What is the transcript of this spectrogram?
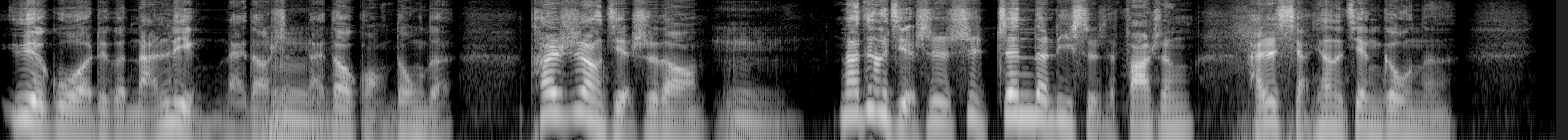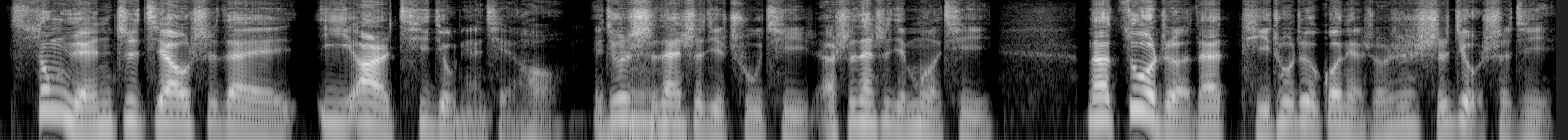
越过这个南岭来到、嗯、来到广东的。他是这样解释的哦，嗯，那这个解释是真的历史的发生，还是想象的建构呢？松原之交是在一二七九年前后，也就是十三世纪初期，呃，十三世纪末期。那作者在提出这个观点的时候是十九世纪，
